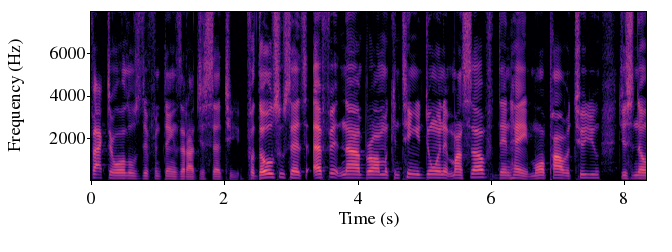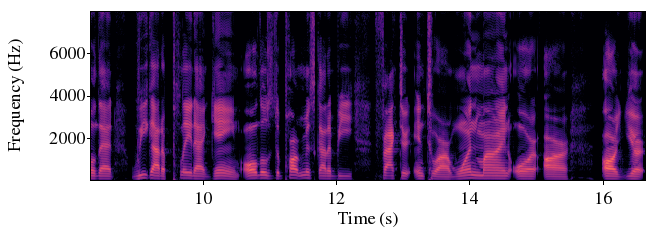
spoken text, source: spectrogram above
factor all those different things that I just said to you. For those who said, F it, nah, bro, I'm to continue doing it myself, then hey, more power to you. Just know that we got to play that game. All those departments got to be factored into our one mind or our or your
